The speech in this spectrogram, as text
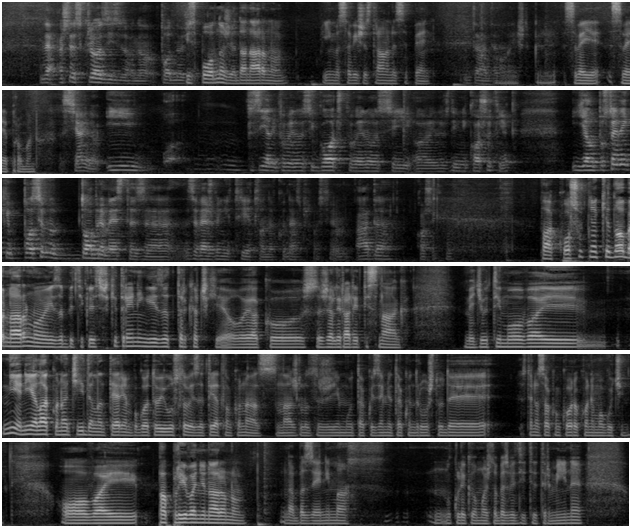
Da, a što je skroz iz ono, podnožja? Iz podnožja, da, naravno, ima sa više strana da se penje. Da, da. Ovaj, što kaže, sve je, sve je probano. Sjajno. I, jeli, pomenuo si Goč, pomenuo si ovaj, naš divni košutnjak. Jel postoje neke posebno dobre mesta za, za vežbanje triatlona kod nas, pretpostavljam? Ada, košutnjak. Pa košutnjak je dobar naravno i za biciklistički trening i za trkačke, ovaj, ako se želi raditi snaga. Međutim, ovaj, nije, nije lako naći idealan teren, pogotovo i uslove za triatlon kod nas. Nažalost, živimo u takvoj zemlji, u takvom društvu da je, ste na svakom koraku nemogućini. Ovaj, pa plivanje, naravno, na bazenima, ukoliko možete obezbediti termine.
